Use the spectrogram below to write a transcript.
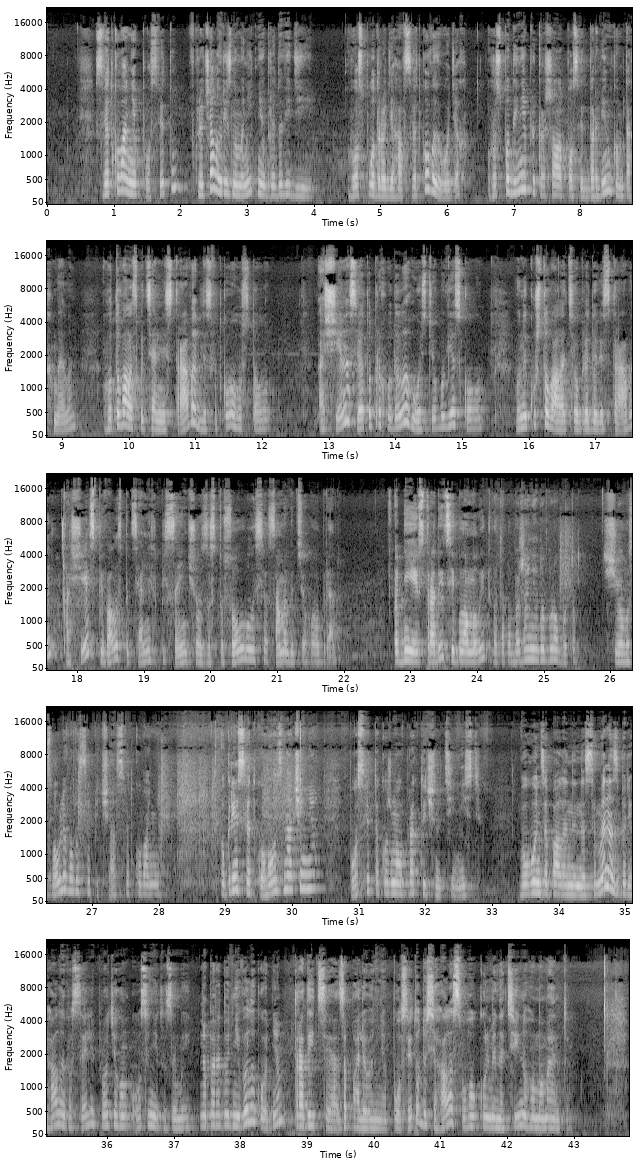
Святкування посвіту включало різноманітні обрядові дії. Господар одягав святковий одяг, господиня прикрашала посвіт барвінком та хмелем, готувала спеціальні страви для святкового столу. А ще на свято приходили гості обов'язково. Вони куштували ці обрядові страви, а ще співали спеціальних пісень, що застосовувалися саме від цього обряду. Однією з традицій була молитва та побажання добробуту, що висловлювалося під час святкування. Окрім святкового значення, посвід також мав практичну цінність. Вогонь, запалений на семена, зберігали в оселі протягом осені та зими. Напередодні Великодня традиція запалювання посвіту досягала свого кульмінаційного моменту.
